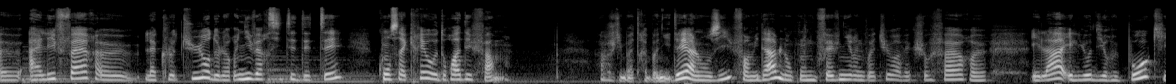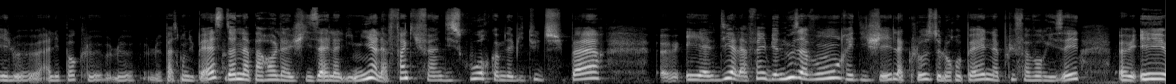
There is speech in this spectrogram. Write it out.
euh, à aller faire la clôture de leur université d'été consacrée aux droits des femmes. Alors je dis bah, très bonne idée, allons-y, formidable. Donc on nous fait venir une voiture avec chauffeur. Euh, et là, Elio Di Rupo, qui est le, à l'époque le, le, le, patron du PS, donne la parole à Gisèle Halimi à la fin, qui fait un discours comme d'habitude super. Euh, et elle dit à la fin, eh bien nous avons rédigé la clause de l'européenne la plus favorisée euh, et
